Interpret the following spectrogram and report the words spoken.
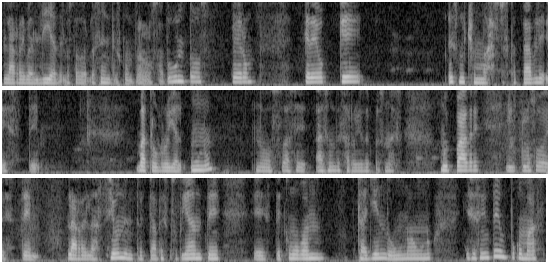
la rebeldía de los adolescentes contra los adultos, pero creo que es mucho más rescatable este Battle Royale 1 nos hace hace un desarrollo de personajes muy padre, incluso este la relación entre cada estudiante, este cómo van cayendo uno a uno y se siente un poco más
